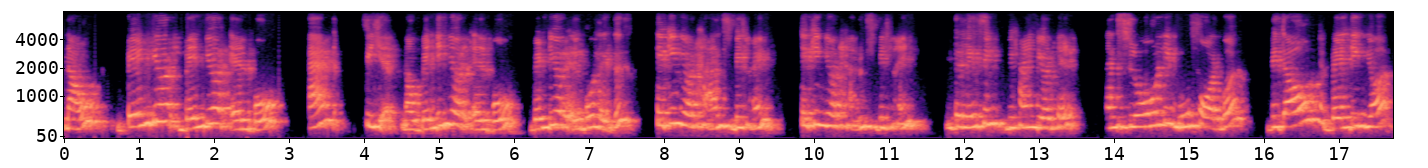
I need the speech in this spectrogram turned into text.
Now, bend your, bend your elbow and See here. Now bending your elbow, bend your elbow like this, taking your hands behind, taking your hands behind, the interlacing behind your head, and slowly move forward without bending your,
